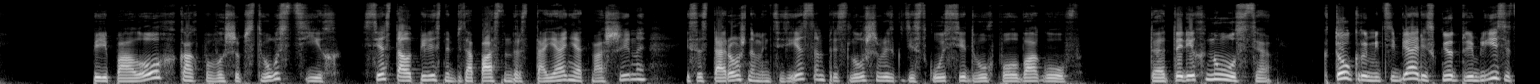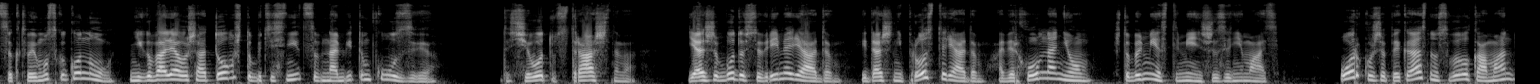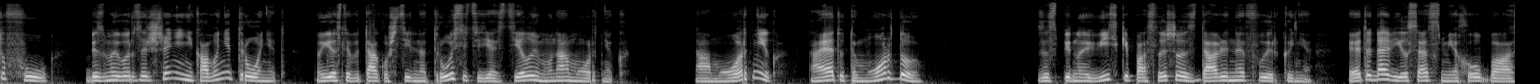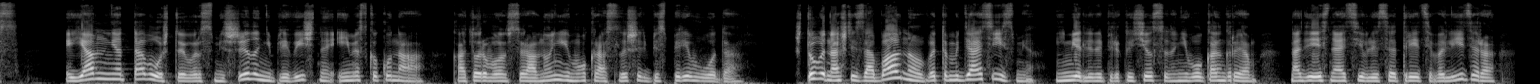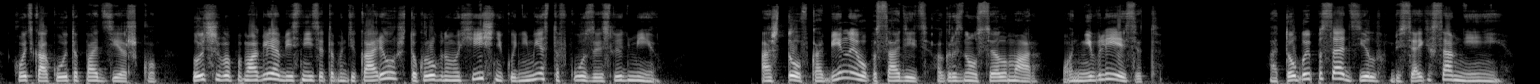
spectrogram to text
Переполох, как по волшебству, стих. Все столпились на безопасном расстоянии от машины и с осторожным интересом прислушивались к дискуссии двух полубогов. «Да ты рехнулся! Кто, кроме тебя, рискнет приблизиться к твоему скакуну, не говоря уж о том, чтобы тесниться в набитом кузове?» «Да чего тут страшного? Я же буду все время рядом, и даже не просто рядом, а верхом на нем, чтобы места меньше занимать. Орк уже прекрасно усвоил команду «Фу», без моего разрешения никого не тронет, но если вы так уж сильно трусите, я сделаю ему намордник». Намордник? На эту-то морду? За спиной Витьки послышалось сдавленное фырканье. Это давился от смеха Убас. И явно не от того, что его рассмешило непривычное имя скакуна, которого он все равно не мог расслышать без перевода. Что вы нашли забавного в этом идиотизме? Немедленно переключился на него Гангрэм, надеясь найти в лице третьего лидера хоть какую-то поддержку. Лучше бы помогли объяснить этому дикарю, что крупному хищнику не место в кузове с людьми. А что, в кабину его посадить? огрызнулся Элмар. Он не влезет. А то бы и посадил, без всяких сомнений.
